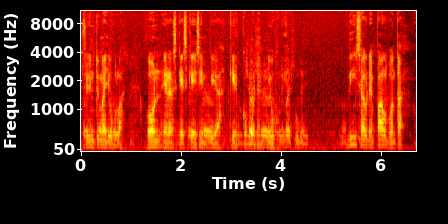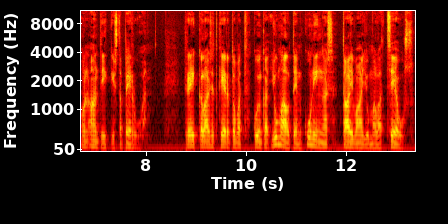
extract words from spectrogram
syntymäjuhla on eräs keskeisimpiä kirkkovuoden juhlia. Viisauden palvonta on antiikkista perua. Kreikkalaiset kertovat, kuinka jumalten kuningas, taivaan jumala Zeus,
